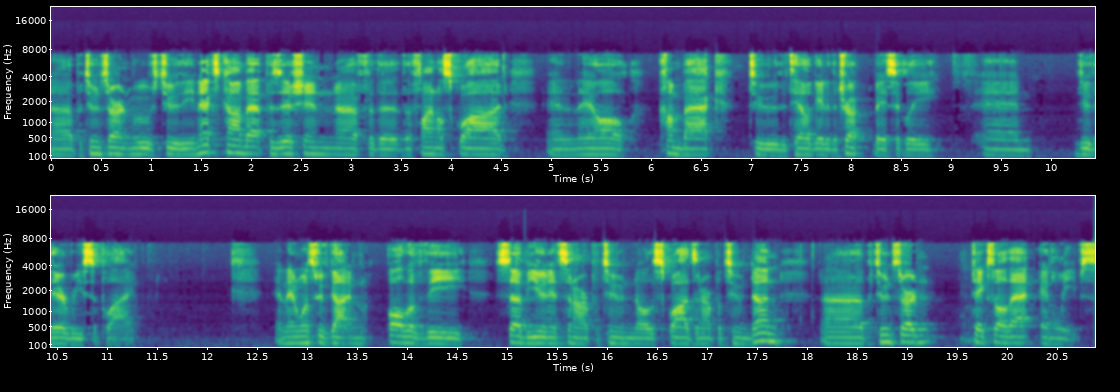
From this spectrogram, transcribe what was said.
uh, platoon sergeant moves to the next combat position uh, for the, the final squad, and they all come back to the tailgate of the truck, basically, and do their resupply. And then once we've gotten all of the subunits in our platoon, all the squads in our platoon done, uh, platoon sergeant takes all that and leaves.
